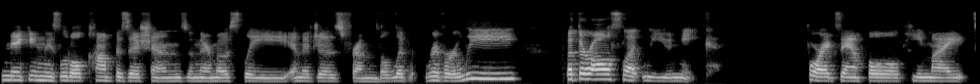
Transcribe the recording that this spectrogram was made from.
making these little compositions and they're mostly images from the River Lee, but they're all slightly unique. For example, he might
